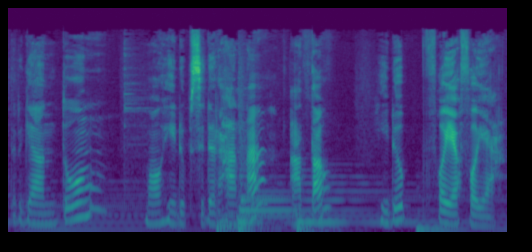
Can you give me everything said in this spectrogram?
tergantung mau hidup sederhana atau hidup foya-foya.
